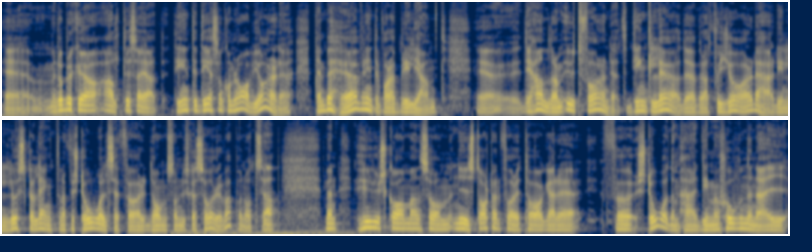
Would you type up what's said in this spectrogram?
Eh, men då brukar jag alltid säga att det är inte det som kommer att avgöra det. Den behöver inte vara briljant. Eh, det handlar om utförandet, din glöd över att få göra det här, din lust och längtan och förståelse för de som du ska serva på något sätt. Ja. Men hur ska man som nystartad företagare förstå de här dimensionerna i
